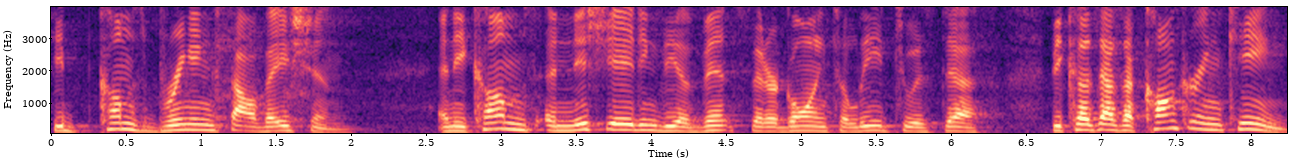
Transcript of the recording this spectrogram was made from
He comes bringing salvation, and he comes initiating the events that are going to lead to his death. Because as a conquering king,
